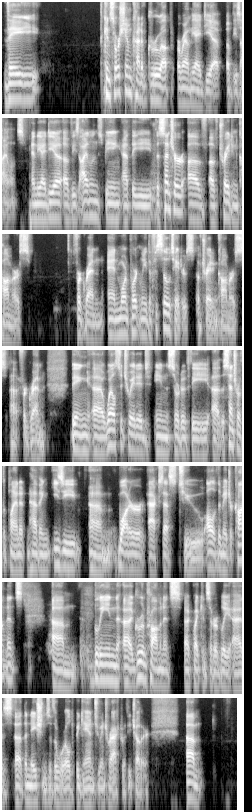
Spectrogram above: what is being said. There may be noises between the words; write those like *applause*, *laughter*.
they, the consortium kind of grew up around the idea of these islands and the idea of these islands being at the, the center of, of trade and commerce for Gren, and more importantly, the facilitators of trade and commerce uh, for Gren being uh, well situated in sort of the uh, the center of the planet and having easy um, water access to all of the major continents. Um, Bleen uh, grew in prominence uh, quite considerably as uh, the nations of the world began to interact with each other. Um,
